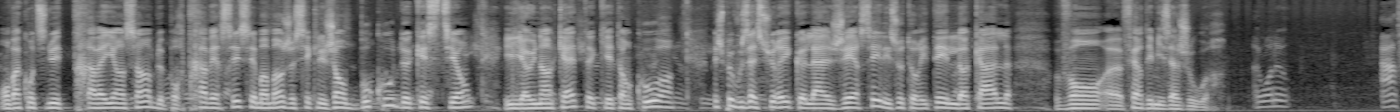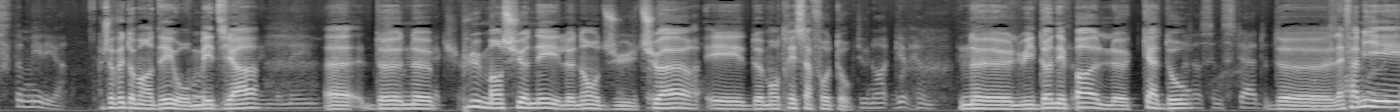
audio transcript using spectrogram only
on va continuer de travailler ensemble pour traverser ces moments. Je sais que les gens ont beaucoup de questions. Il y a une enquête qui est en cours. Peux vous assurer que la GRC et les autorités locales vont euh, faire des mises à jour. Je veux demander aux médias euh, de ne plus mentionner le nom du tueur et de montrer sa photo. Ne lui donnez pas le cadeau de la famille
